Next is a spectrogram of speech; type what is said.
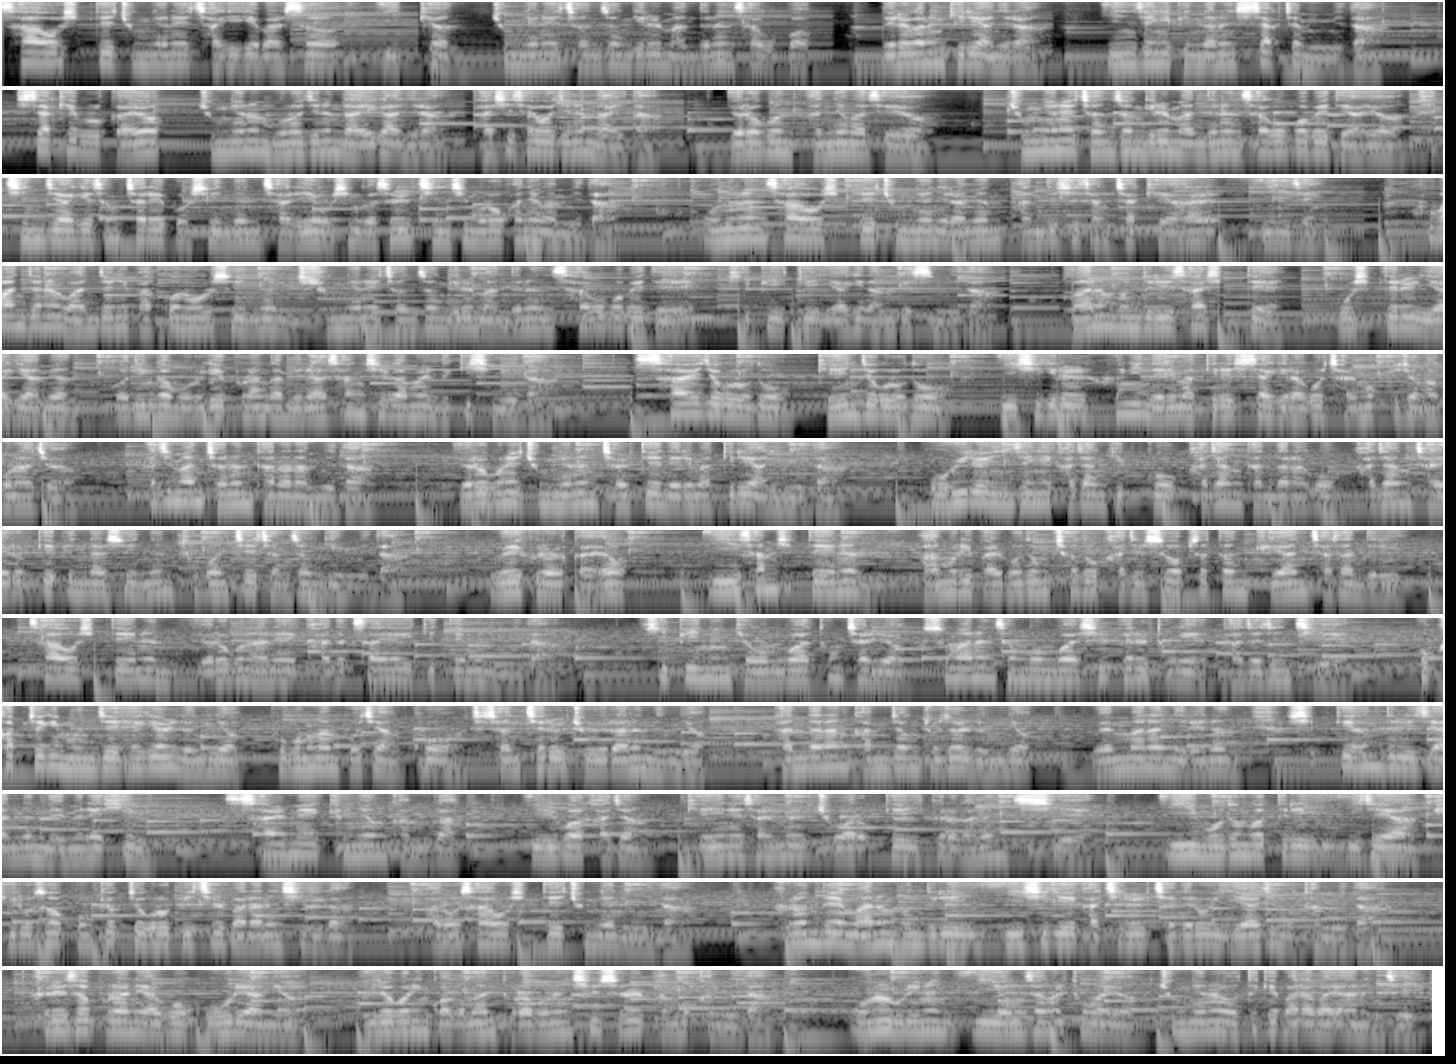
4, 50대 중년의 자기개발서 2편 중년의 전성기를 만드는 사고법 내려가는 길이 아니라 인생이 빛나는 시작점입니다. 시작해볼까요? 중년은 무너지는 나이가 아니라 다시 세워지는 나이다. 여러분 안녕하세요. 중년의 전성기를 만드는 사고법에 대하여 진지하게 성찰해 볼 수 있는 자리에 오신 것을 진심으로 환영합니다. 오늘은 4, 50대 중년이라면 반드시 장착해야 할 인생. 후반전을 완전히 바꿔놓을 수 있는 중년의 전성기를 만드는 사고법에 대해 깊이 있게 이야기 나누겠습니다. 많은 분들이 40대, 50대를 이야기하면 어딘가 모르게 불안감이나 상실감을 느끼십니다. 사회적으로도 개인적으로도 이 시기를 흔히 내리막길의 시작이라고 잘못 규정하곤 하죠. 하지만 저는 단언합니다. 여러분의 중년은 절대 내리막길이 아닙니다. 오히려 인생이 가장 깊고 가장 단단하고 가장 자유롭게 빛날 수 있는 두 번째 전성기입니다. 왜 그럴까요? 이 30대에는 아무리 발버둥 쳐도 가질 수 없었던 귀한 자산들이 4, 50대에는 여러분 안에 가득 쌓여 있기 때문입니다. 깊이 있는 경험과 통찰력, 수많은 성공과 실패를 통해 다져진 지혜, 복합적인 문제 해결 능력, 부분만 보지 않고 전체를 조율하는 능력, 단단한 감정 조절 능력, 웬만한 일에는 쉽게 흔들리지 않는 내면의 힘, 삶의 균형 감각, 일과 가정, 개인의 삶을 조화롭게 이끌어가는 지혜. 이 모든 것들이 이제야 비로소 본격적으로 빛을 발하는 시기가 바로 4, 50대 중년입니다. 그런데 많은 분들이 이 시기의 가치를 제대로 이해하지 못합니다. 그래서 불안해하고 우울해하며 잃어버린 과거만 돌아보는 실수를 반복합니다. 오늘 우리는 이 영상을 통하여 중년을 어떻게 바라봐야 하는지,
